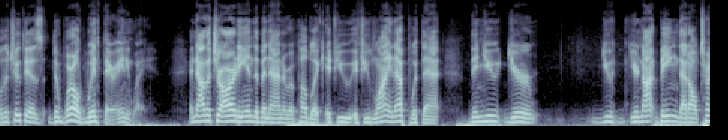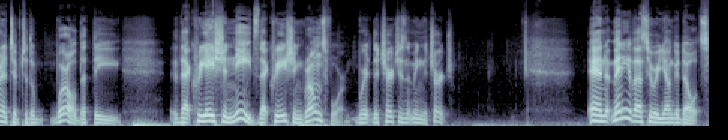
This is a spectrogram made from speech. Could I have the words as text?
Well the truth is the world went there anyway. And now that you're already in the banana republic if you if you line up with that then you you're you you're not being that alternative to the world that the that creation needs that creation groans for where the church isn't being the church. And many of us who are young adults,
